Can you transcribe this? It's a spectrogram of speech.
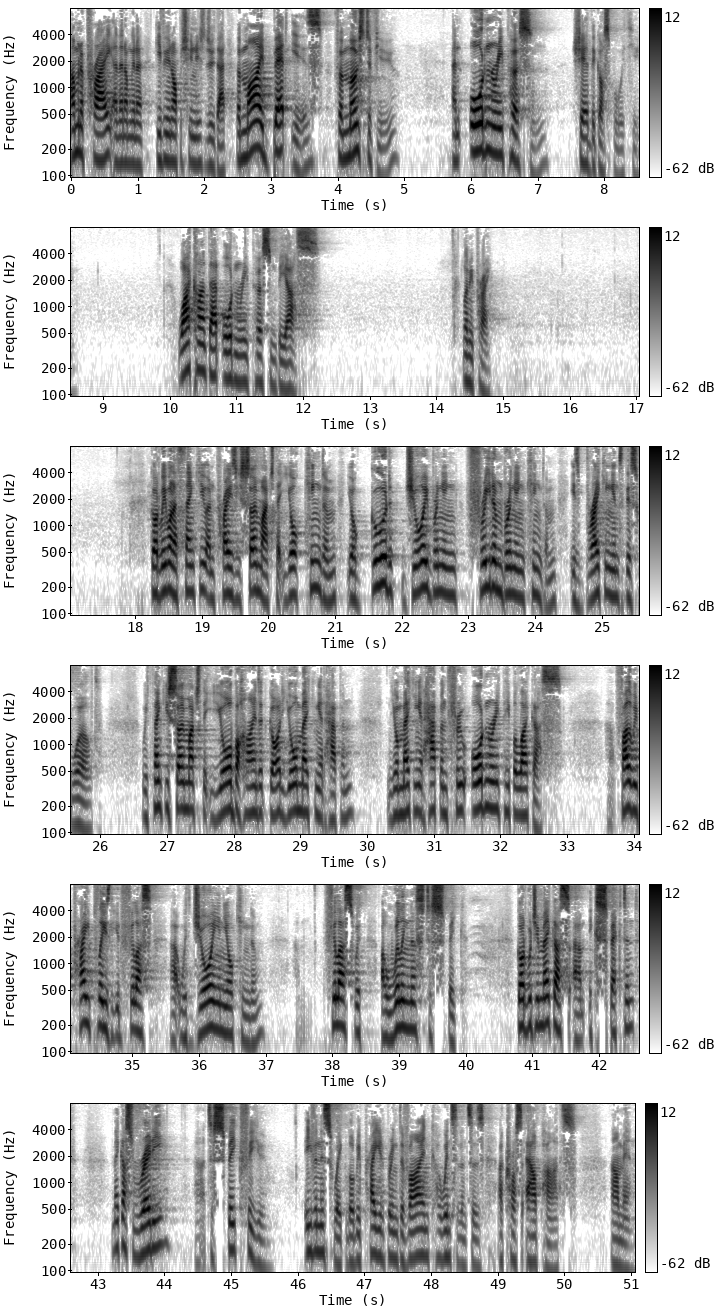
I'm going to pray and then I'm going to give you an opportunity to do that. But my bet is, for most of you, an ordinary person shared the gospel with you. Why can't that ordinary person be us? Let me pray. God, we want to thank you and praise you so much that your kingdom, your good, joy bringing, freedom bringing kingdom, is breaking into this world. We thank you so much that you're behind it, God. You're making it happen. You're making it happen through ordinary people like us. Uh, Father, we pray, please, that you'd fill us uh, with joy in your kingdom, um, fill us with a willingness to speak. God, would you make us um, expectant, make us ready uh, to speak for you? Even this week, Lord, we pray you to bring divine coincidences across our paths. Amen.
